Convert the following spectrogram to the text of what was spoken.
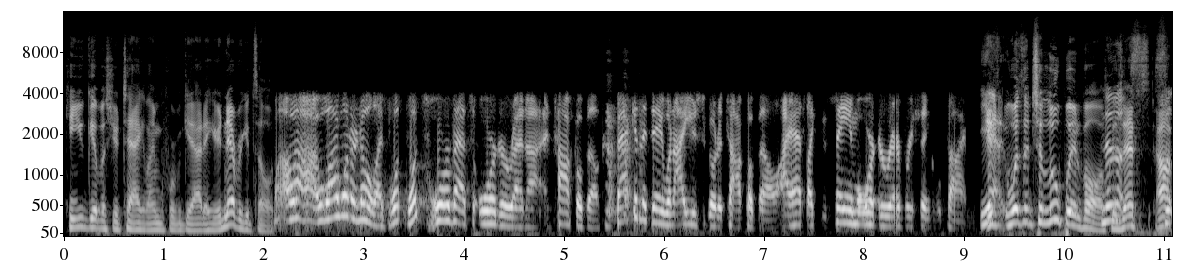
can you give us your tagline before we get out of here? It never gets old. Well, I, well, I want to know, like, what, what's Horvat's order at, uh, Taco Bell? Because back in the day when I used to go to Taco Bell, I had like the same order every single time. Yeah. Is- was it Chalupa involved? No, Because no, that's so- uh,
